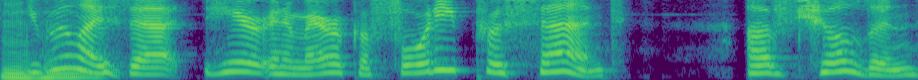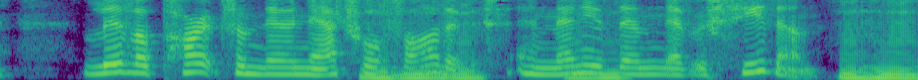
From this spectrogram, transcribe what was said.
Mm-hmm. You realize that here in America, 40% of children live apart from their natural mm-hmm. fathers, and many mm-hmm. of them never see them. Mm-hmm.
